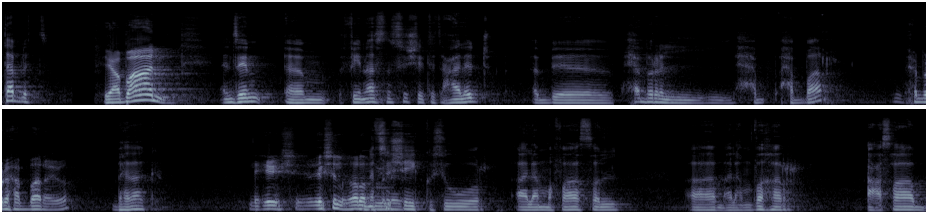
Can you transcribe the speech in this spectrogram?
تابلت يابان. انزين في ناس نفس الشيء تتعالج بحبر الحبار حبر حبار أيوه. بهذاك. إيش إيش الغرض نفس الشيء كسور آلام مفاصل آلام ظهر أعصاب.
